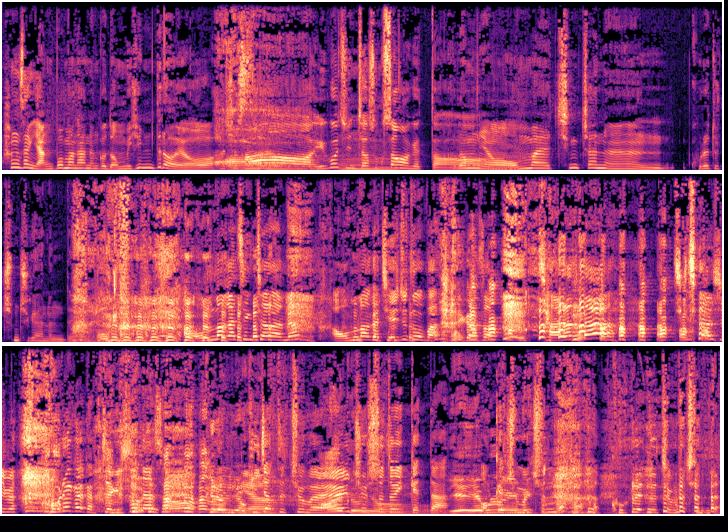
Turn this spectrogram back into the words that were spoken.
항상 양보만 하는 거 너무 힘들어요. 하셨어요. 아, 이거 진짜 속상하겠다. 그럼 요. 엄마의 칭찬은 고래도 춤추게 하는데. 아, 엄마가 칭찬하면 아, 엄마가 제주도 바다에 가서 잘한다 칭찬하시면 고래가 갑자기 신나서 그럼요. 디저트 춤을 아, 출 그럼요. 수도 있겠다. 예, 예, 어깨 춤을 춘다. 고래도 춤을 춘다.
